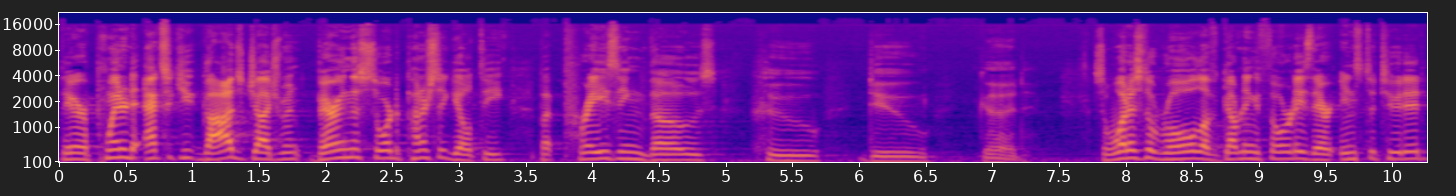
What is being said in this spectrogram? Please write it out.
They are appointed to execute God's judgment, bearing the sword to punish the guilty, but praising those who do good. So, what is the role of governing authorities? They are instituted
